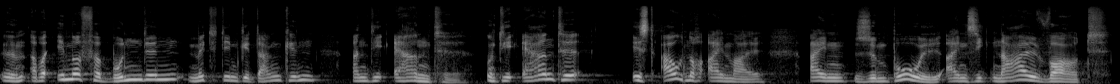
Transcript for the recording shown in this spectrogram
ähm, aber immer verbunden mit dem Gedanken an die Ernte und die Ernte ist auch noch einmal ein Symbol, ein Signalwort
